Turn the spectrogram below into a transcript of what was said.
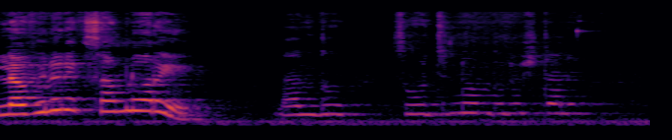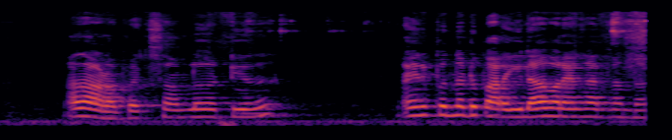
ലവിനൊരു എക്സാമ്പിൾ പറയേ. അതാണോ ഇപ്പൊ എക്സാമ്പിൾ കിട്ടിയത് അതിനിപ്പോ എന്നിട്ട് പറയില്ല പറയാൻ കാരണം എന്താ?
